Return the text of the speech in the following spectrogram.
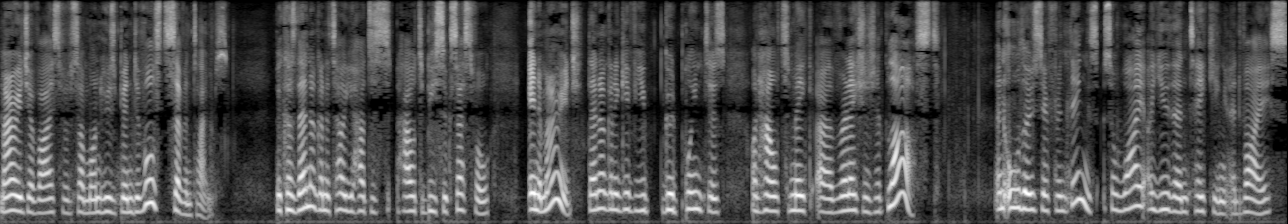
marriage advice from someone who's been divorced seven times, because they're not going to tell you how to how to be successful in a marriage. They're not going to give you good pointers on how to make a relationship last, and all those different things. So why are you then taking advice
